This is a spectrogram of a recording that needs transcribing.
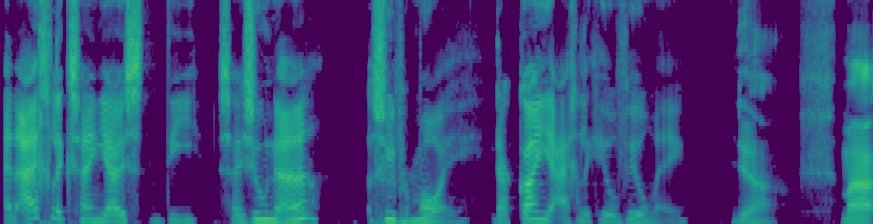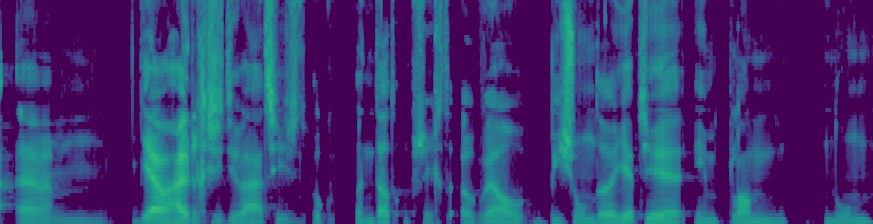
En eigenlijk zijn juist die seizoenen super mooi. Daar kan je eigenlijk heel veel mee. ja. Maar ehm, jouw huidige situatie is ook in dat opzicht ook wel bijzonder. Je hebt je implanon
